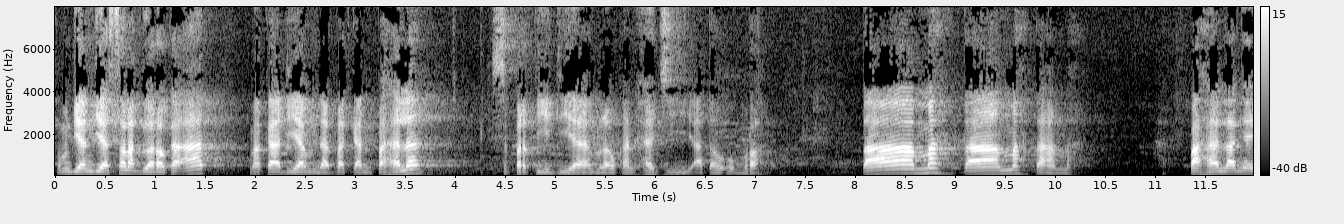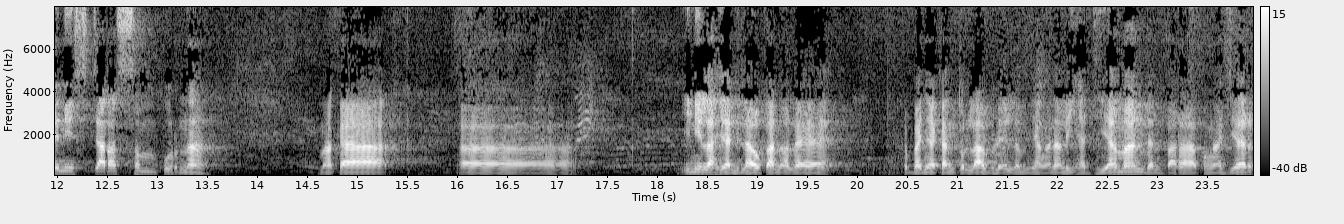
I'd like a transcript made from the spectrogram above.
kemudian dia salat dua rakaat maka dia mendapatkan pahala seperti dia melakukan haji atau umrah. Tamah tamah tamah. Pahalanya ini secara sempurna. Maka uh, inilah yang dilakukan oleh kebanyakan tulabul ilm yang ana lihat di Yaman dan para pengajar.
